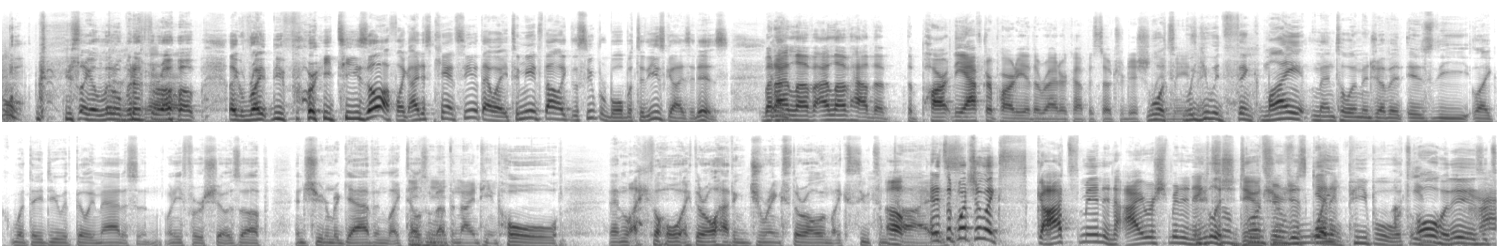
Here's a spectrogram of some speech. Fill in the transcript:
just like a little bit of throw up, like right before he tees off. Like I just can't see it that way. To me, it's not like the Super Bowl, but to these guys, it is. But I love I love how the the part the after party of the Ryder Cup is so traditionally Well, well, you would think my mental image of it is the like what they do with Billy Madison when he first shows up, and Shooter McGavin like tells Mm-hmm. him about the 19th hole, and like the whole like they're all having drinks, they're all in like suits and Oh, ties. and it's a bunch of like Scotsmen and Irishmen and English dudes who are just white getting people. It's all it is. It's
